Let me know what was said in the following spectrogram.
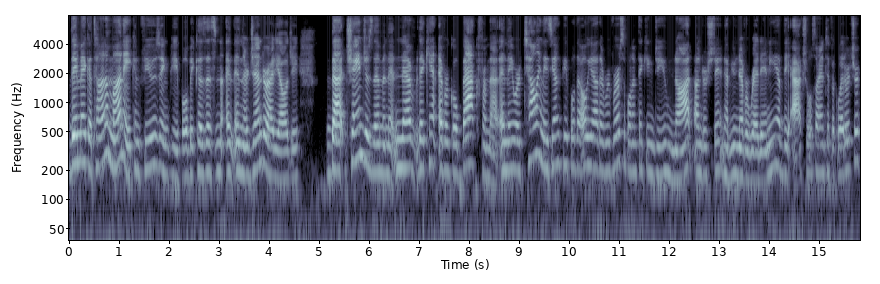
they make a ton of money confusing people because it's in their gender ideology that changes them and it never they can't ever go back from that and they were telling these young people that oh yeah they're reversible and i'm thinking do you not understand have you never read any of the actual scientific literature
